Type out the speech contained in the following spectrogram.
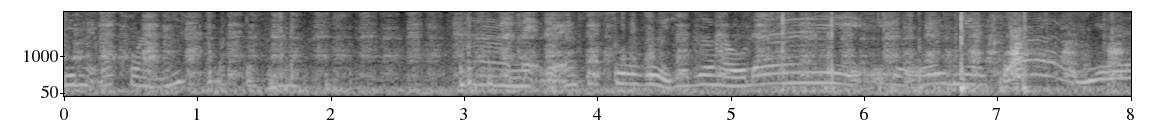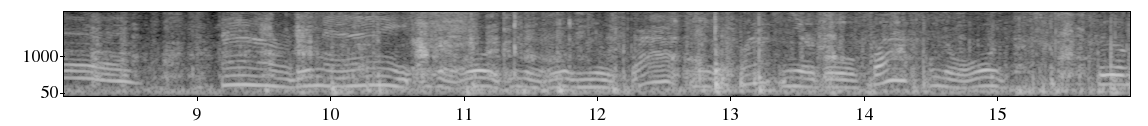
Yên mẹ bóc quà nhé. Bóc quà xem. À, mẹ của em su su gửi cho dưa hấu đây. Ôi ôi nhiều quá. Yeah. à đây này. Ôi dồi ôi ôi ôi nhiều quá. Nhiều quá nhiều đồ quá. Ôi dồi ôi. Xương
